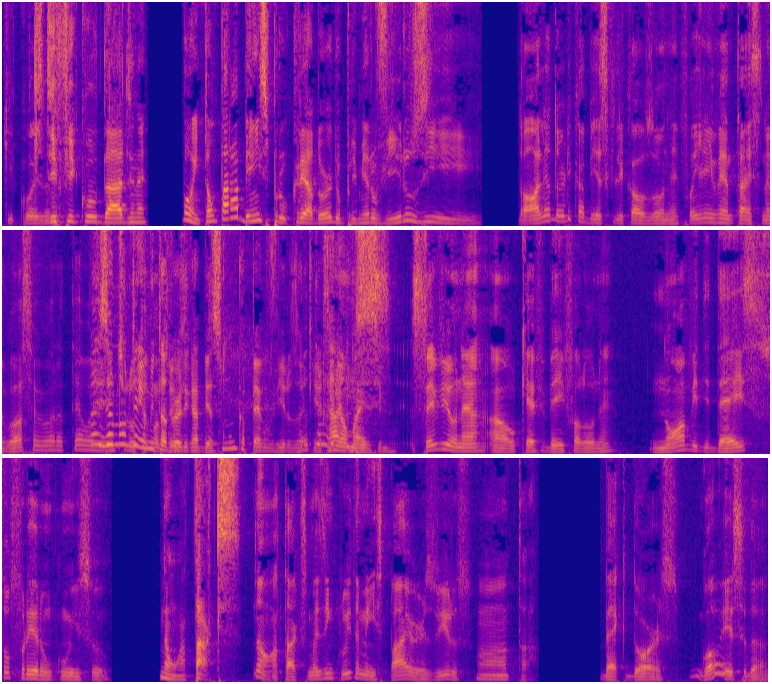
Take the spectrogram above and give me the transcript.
que coisa. Que né? dificuldade, né? Bom, então parabéns pro criador do primeiro vírus e. Olha a dor de cabeça que ele causou, né? Foi ele inventar esse negócio agora até hoje. Mas a eu não tenho muita dor de cabeça, eu nunca pego vírus Eu aqui. também não, mas você viu, né? Ah, o que a FBI falou, né? 9 de 10 sofreram com isso. Não, ataques. Não, ataques, mas inclui também spywares, vírus, Ah, tá. backdoors. Igual esse da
